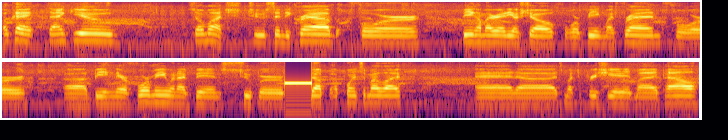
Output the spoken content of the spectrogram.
Okay, thank you so much to Cindy Crabb for being on my radio show, for being my friend, for uh, being there for me when I've been super up at points in my life. And uh, it's much appreciated, my pal.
